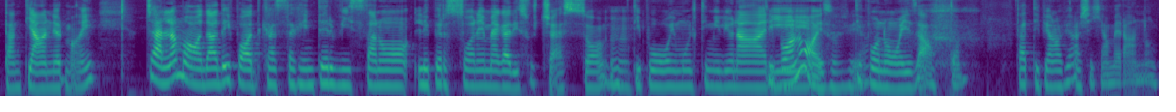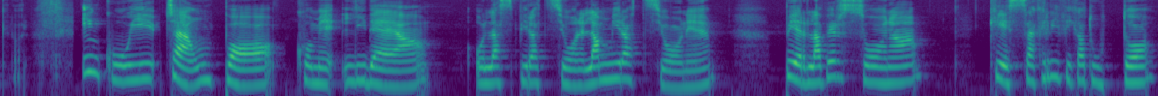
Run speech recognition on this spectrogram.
tanti anni ormai, c'è la moda dei podcast che intervistano le persone mega di successo, Mm. tipo i multimilionari. Tipo noi, Sofia. Tipo noi, esatto. Infatti piano piano ci chiameranno anche loro. In cui c'è un po' come l'idea o l'aspirazione, l'ammirazione per la persona che sacrifica tutto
